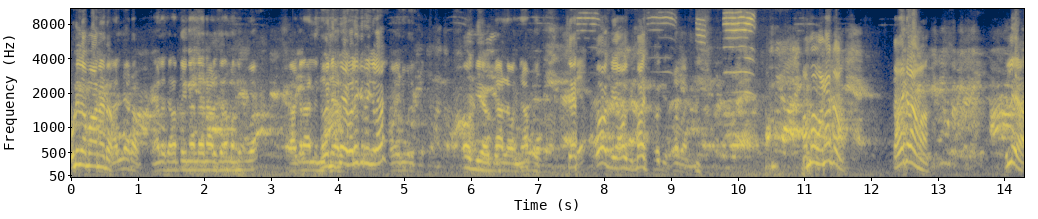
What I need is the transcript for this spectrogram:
புனிதமான இடம். நல்ல இடம். நல்ல ஜனத்துக்கு நல்ல நாலு ஜனம் வந்து போவா. வலிக்கிறீங்களா? Okay okay. Okay okay. Bye okay. அம்மா வணக்கம். கலைக்கலாமா இல்லையா?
